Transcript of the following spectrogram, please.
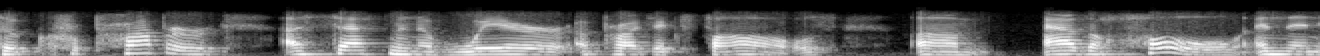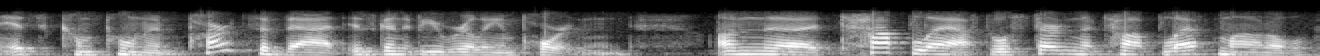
So proper assessment of where a project falls um, as a whole and then its component parts of that is going to be really important. On the top left, we'll start in the top left model,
